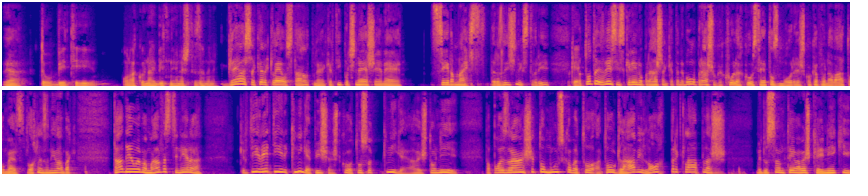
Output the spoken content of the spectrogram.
Ja. To u biti onako najbitnije nešto za mene. Gleda se kar klejo stavtne, ker ti počneš ene 17 različnih stvari. Okay. To te res iskreno vprašam, ker te ne bom vprašal, kako lahko vse to zmoreš, kako ponavadi me sploh ne zanima, ampak ta del me pa malo fascinira. Ker ti reti knjige pišeš, tako, to so knjige, veš, to ni, pa pozraven še to musko, pa to, a to v glavi lahko preklaplaš med vsem tem, veš, kaj je neki,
